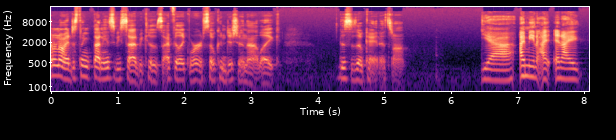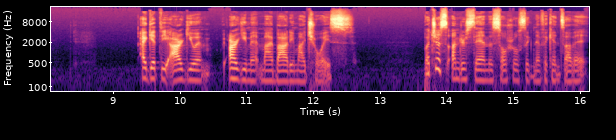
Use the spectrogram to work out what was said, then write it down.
I don't know, I just think that needs to be said because I feel like we're so conditioned that like this is okay and it's not. Yeah, I mean, I and I, I get the argument. Argument, my body, my choice. But just understand the social significance of it.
